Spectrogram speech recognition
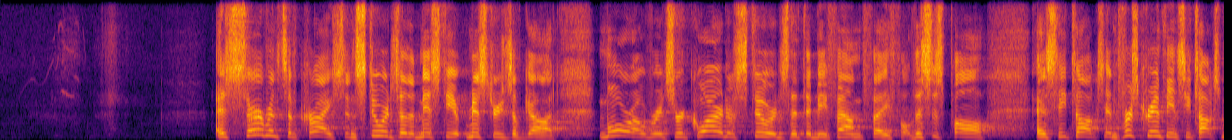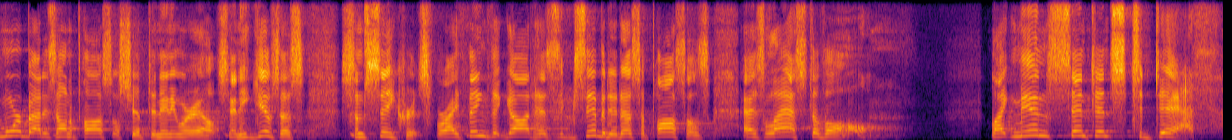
As servants of Christ and stewards of the mysteries of God. Moreover, it's required of stewards that they be found faithful. This is Paul as he talks in 1 Corinthians, he talks more about his own apostleship than anywhere else. And he gives us some secrets. For I think that God has exhibited us apostles as last of all like men sentenced to death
